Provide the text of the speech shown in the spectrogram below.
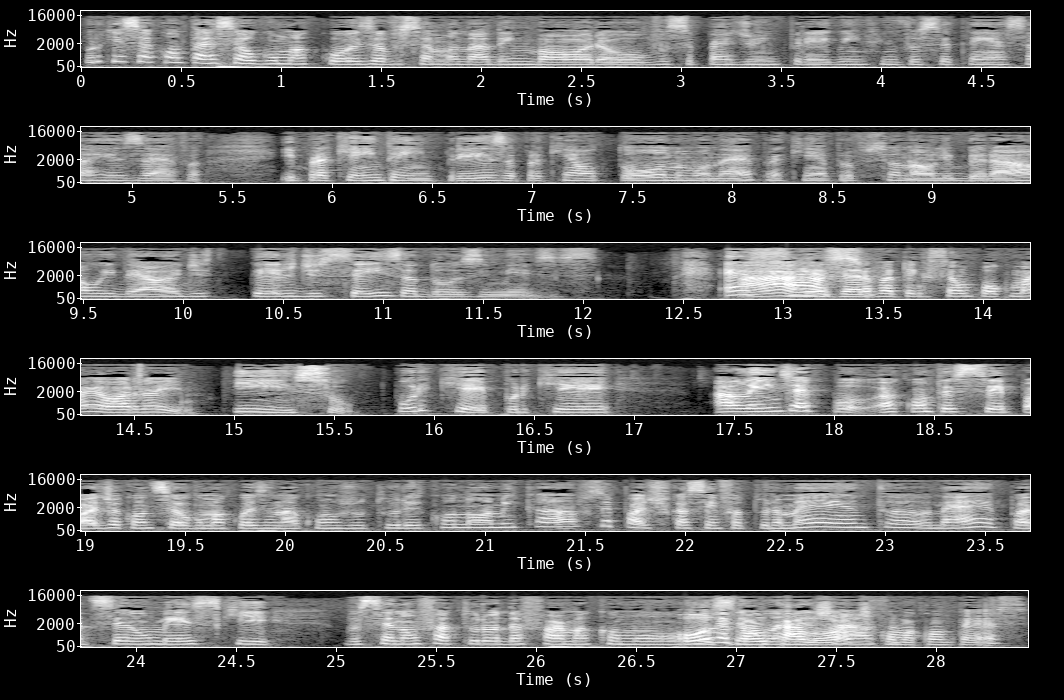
Porque se acontece alguma coisa, você é mandado embora ou você perde o emprego, enfim, você tem essa reserva. E para quem tem empresa, para quem é autônomo, né? Para quem é profissional liberal, o ideal é de ter de 6 a 12 meses. É ah, fácil. a reserva tem que ser um pouco maior daí. Isso. Por quê? Porque além de acontecer, pode acontecer alguma coisa na conjuntura econômica, você pode ficar sem faturamento, né? Pode ser um mês que você não faturou da forma como Ou levar um planejava. calote, como acontece,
